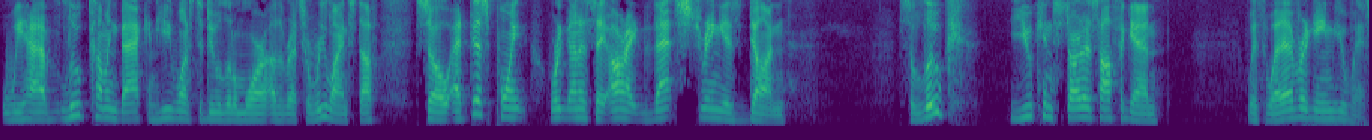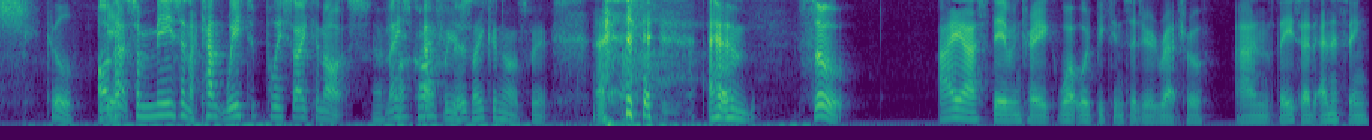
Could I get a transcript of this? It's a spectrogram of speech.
we have Luke coming back, and he wants to do a little more of the retro rewind stuff. So at this point, we're going to say, all right, that string is done. So, Luke, you can start us off again with whatever game you wish. Cool. Oh, Okay. that's amazing! I can't wait to play Psychonauts. Oh, nice fuck off pick, with your dude. psychonauts, mate. um, so, I asked Dave and Craig what would be considered retro, and they said anything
